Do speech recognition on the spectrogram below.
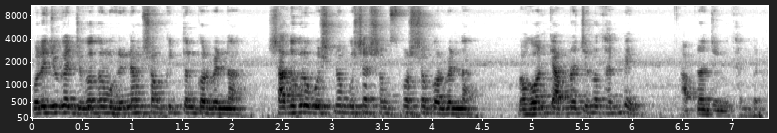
কলিযুগের যুগতম হরিনাম সংকীর্তন করবেন না, সাধুগুরু বৈষ্ণব গোসার সংস্পর্শ করবেন না, ভগবান কি আপনার জন্য থাকবে? আপনার জন্য থাকবে না।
